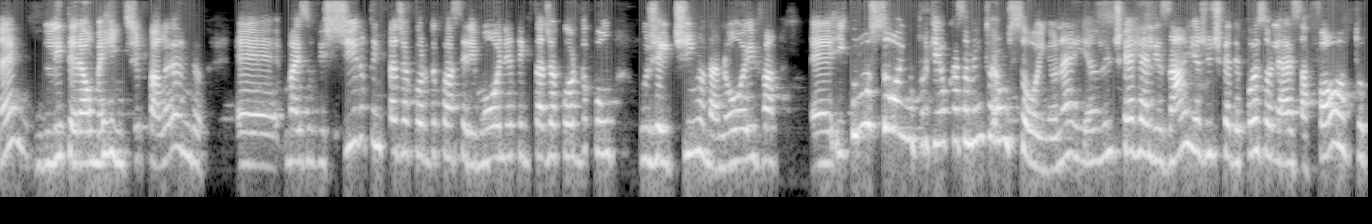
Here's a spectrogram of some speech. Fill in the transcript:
né? Literalmente falando. É, mas o vestido tem que estar de acordo com a cerimônia, tem que estar de acordo com o jeitinho da noiva é, e com o sonho, porque o casamento é um sonho, né? E a gente quer realizar e a gente quer depois olhar essa foto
